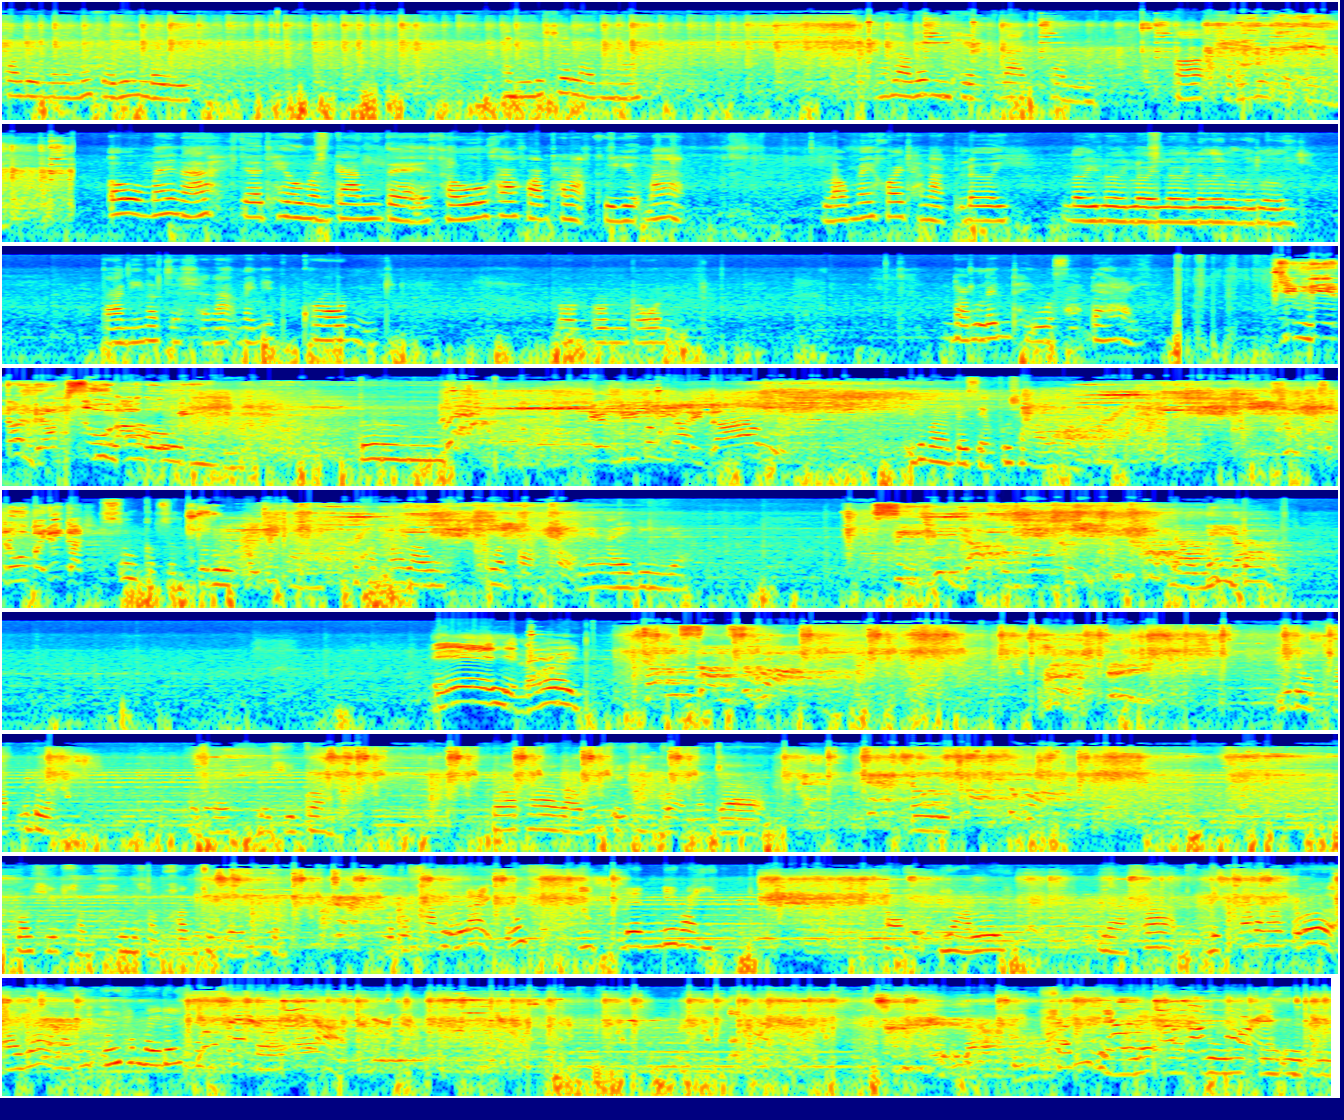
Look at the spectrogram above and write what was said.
พอเรียนเลยไม่เคยเล่นเลยี้ไม่ใช่อะไรนะงั้นเราเล่นเทปได้คนเพราะเขาไม่เลือกเองโอ้ไม่นะ เจอเทลเหมือนกัน แต่เขาค่าความถนัดคือเยอะมาก เราไม่ค่อยถนัดเลย เลยเลยเลยเลยเลยเลยเลยตอนนี้เราจะชนะไหมนิดกรนรนรนรนดันเล่นเทวซัได้ยินดีต้อนรับสู่ ROV เป็นเสียงผู้ชายค่ะสู้กับศัตรูไปด้วยกันสู้กับศัตรูไปด้วยกันทุกคนว่าเราควรออกของยังไงดีอะสิ่งที่น่ากังวลคือสิ่งที่คาดเดาไม่ได้ เอ๊เห็นแล้วเว้ยงสังสลาไม่โดนครับไม่โดนโอเคเดี๋ยวคิดก่อนเพราะถ้าเราไม่เช็คก่อนมันจะดู ก็คลิปสำคัญสำคัญที่เลยทุกคนเราต้ฆ่าไม่ได้อุ้ยอีกเลนนี่มาอีกพออย่าเลยอย่าฆ่าเด็กฆ่าได้เออเอาย่ามาที่เอ้ยทำไมได้ยินเสียงฉันเห็นแล้วฉันรู้เองอูอู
